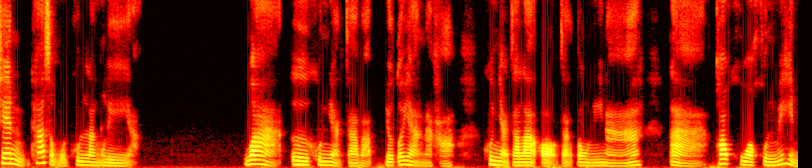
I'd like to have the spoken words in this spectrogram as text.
เช่น ถ้าสมมุติคุณลังเลอะว่า เออ คุณอยากจะแบบยกตัวอย่างนะคะ คุณอยากจะลาออกจากตรงนี้นะ แต่ครอบครัวคุณไม่เห็น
